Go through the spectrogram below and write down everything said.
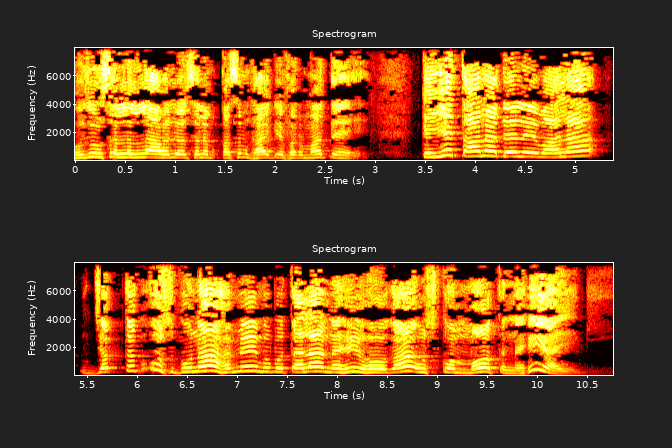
حضور صلی اللہ علیہ وسلم قسم کھا کے فرماتے ہیں کہ یہ تانا دینے والا جب تک اس گناہ میں مبتلا نہیں ہوگا، اس کو موت نہیں آئے گی۔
